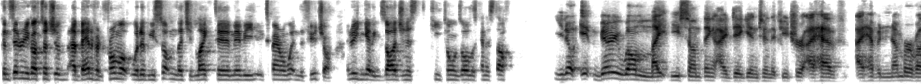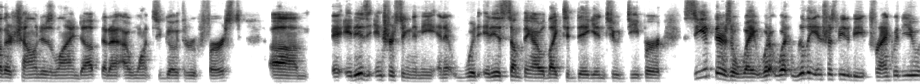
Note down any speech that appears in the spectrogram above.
considering you got such a, a, benefit from it, would it be something that you'd like to maybe experiment with in the future? I know you can get exogenous ketones, all this kind of stuff you know it very well might be something i dig into in the future. I have i have a number of other challenges lined up that i, I want to go through first. Um, it, it is interesting to me and it would it is something i would like to dig into deeper see if there's a way what, what really interests me to be frank with you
